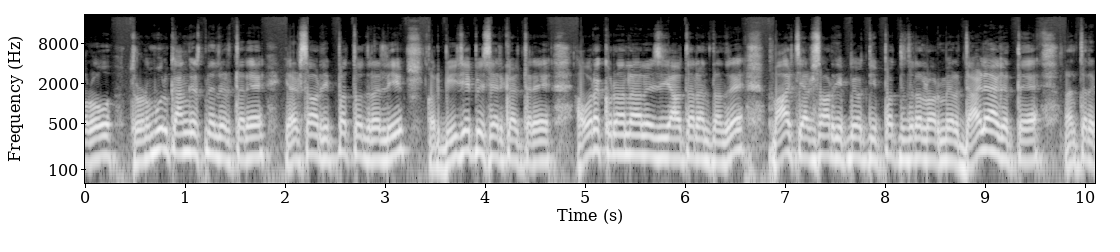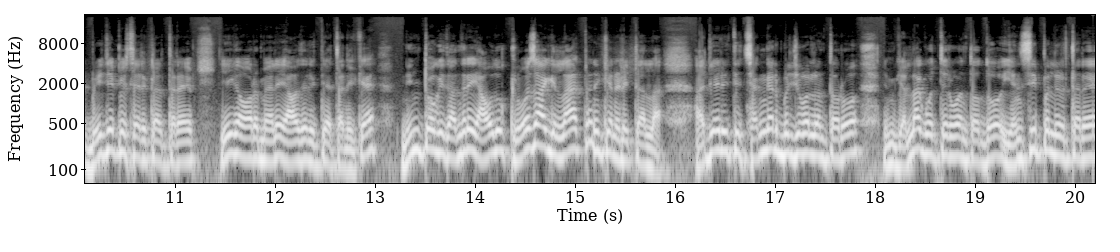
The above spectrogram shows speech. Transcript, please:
ಅವರು ತೃಣಮೂಲ್ ಕಾಂಗ್ರೆಸ್ನಲ್ಲಿ ಇರ್ತಾರೆ ಎರಡು ಸಾವಿರದ ಇಪ್ಪತ್ತೊಂದರಲ್ಲಿ ಅವ್ರು ಬಿ ಜೆ ಪಿ ಸೇರ್ಕೊಳ್ತಾರೆ. ಅವರ ಕ್ರೊನಾಲಜಿ ಯಾವ ಥರ ಅಂತಂದರೆ, ಮಾರ್ಚ್ ಎರಡು ಸಾವಿರದ ಇಪ್ಪತ್ತು, ಇಪ್ಪತ್ತೊಂದರಲ್ಲಿ ಅವ್ರ ಮೇಲೆ ದಾಳಿ ಆಗುತ್ತೆ. ನಂತರ ಬಿ ಜೆ ಪಿ ಸೇರ್ಕೊಳ್ತಾರೆ. ಈಗ ಅವರ ಮೇಲೆ ಯಾವುದೇ ರೀತಿಯ ತನಿಖೆ ನಿಂತೋಗಿದೆ. ಅಂದರೆ ಯಾವುದೂ ಕ್ಲೋಸ್ ಆಗಿಲ್ಲ, ತನಿಖೆ ನಡೀತಾ ಇಲ್ಲ. ಅದೇ ರೀತಿ ಚಂಗರ್ ಬುಜ್ವಲ್ ಅಂತವರು ನಿಮಗೆಲ್ಲ ಗೊತ್ತಿರುವಂಥದ್ದು ಎನ್ ಸಿ ಪಿಲ್ ಇರ್ತಾರೆ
